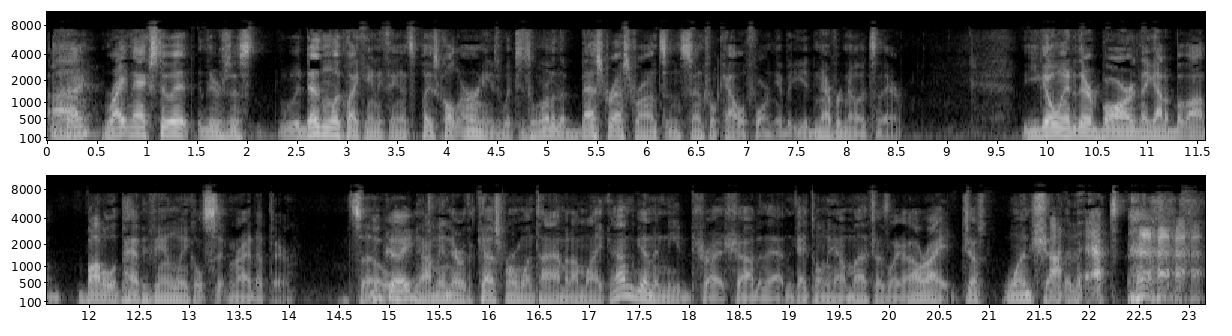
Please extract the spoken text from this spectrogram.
Okay. Um, right next to it, there's this. It doesn't look like anything. It's a place called Ernie's, which is one of the best restaurants in Central California, but you'd never know it's there. You go into their bar, and they got a, b- a bottle of Pappy Van Winkle sitting right up there. So Okay. you know, I'm in there with a customer one time, and I'm like, I'm gonna need to try a shot of that. And the guy told me how much. I was like, all right, just one shot of that.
